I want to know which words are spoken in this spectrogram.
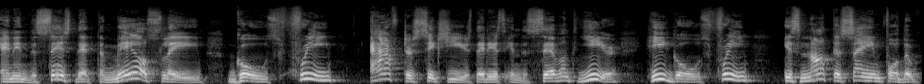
And in the sense that the male slave goes free after six years, that is, in the seventh year, he goes free. It's not the same for the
